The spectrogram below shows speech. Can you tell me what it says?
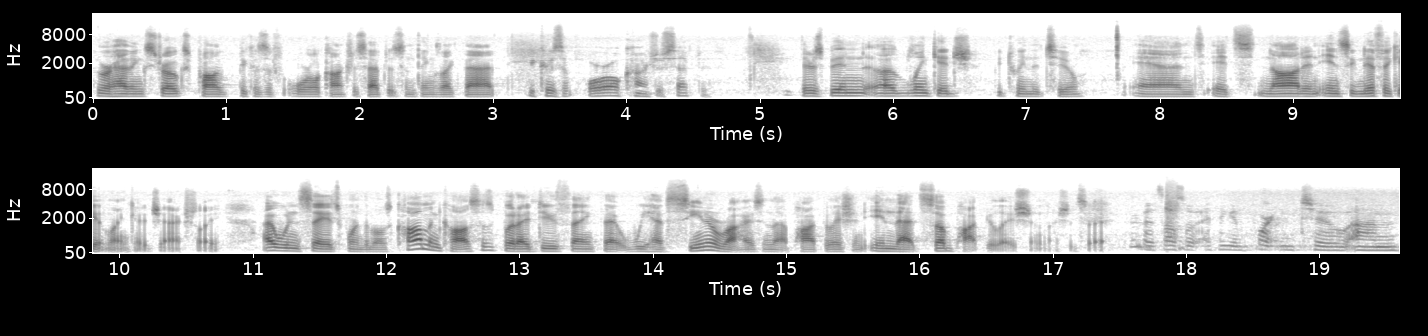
who are having strokes, probably because of oral contraceptives and things like that. Because of oral contraceptives. There's been a linkage between the two, and it's not an insignificant linkage, actually. I wouldn't say it's one of the most common causes, but I do think that we have seen a rise in that population, in that subpopulation, I should say. But it's also, I think, important to, um,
